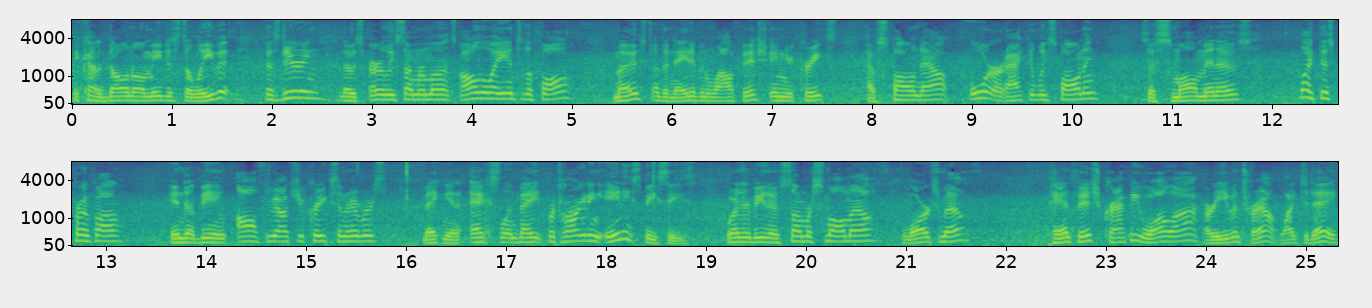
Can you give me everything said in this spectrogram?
it kind of dawned on me just to leave it. Because during those early summer months all the way into the fall most of the native and wild fish in your creeks have spawned out or are actively spawning. So small minnows like this profile end up being all throughout your creeks and rivers making an excellent bait for targeting any species whether it be those summer smallmouth largemouth panfish crappie walleye or even trout like today.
